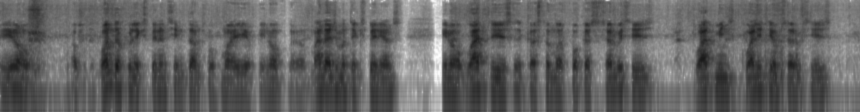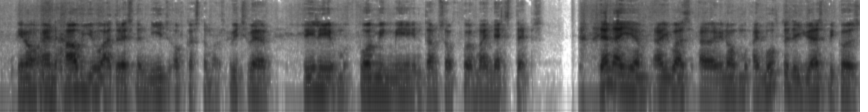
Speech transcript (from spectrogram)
you know a wonderful experience in terms of my you know uh, management experience. You know what is customer focused services, what means quality of services, you know, and how you address the needs of customers, which were really forming me in terms of uh, my next steps. Then I um, I was uh, you know I moved to the U.S. because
